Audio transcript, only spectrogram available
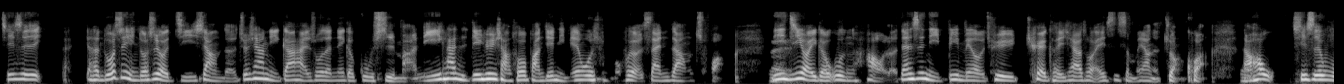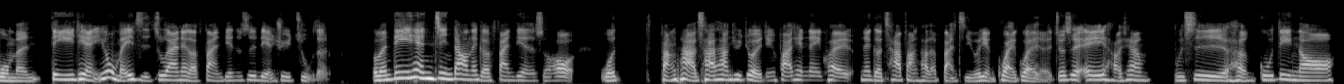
其实。很多事情都是有迹象的，就像你刚才说的那个故事嘛。你一开始进去想说房间里面为什么会有三张床，你已经有一个问号了，但是你并没有去 check 一下说，哎，是什么样的状况。然后其实我们第一天，因为我们一直住在那个饭店，就是连续住的。我们第一天进到那个饭店的时候，我房卡插上去就已经发现那一块那个插房卡的板子有点怪怪的，就是哎，好像不是很固定哦。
